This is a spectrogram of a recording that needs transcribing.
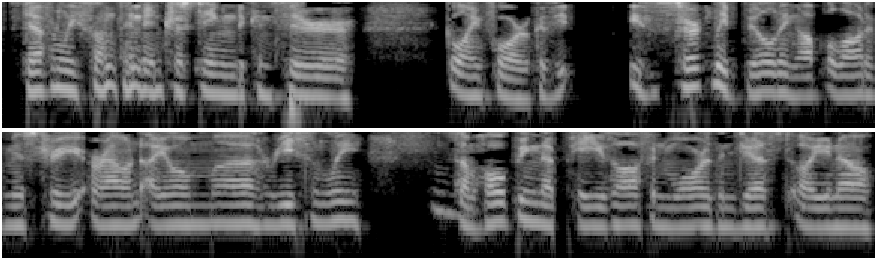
it's definitely something interesting to consider going forward because he, he's certainly building up a lot of mystery around Aoyama recently. So I'm hoping that pays off in more than just, oh, you know,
